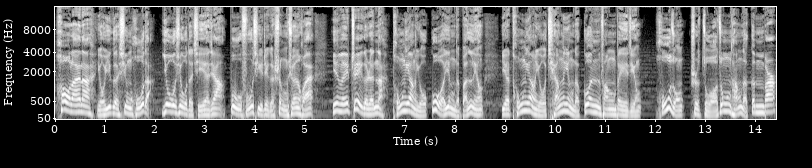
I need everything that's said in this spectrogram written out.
后来呢，有一个姓胡的优秀的企业家不服气这个盛宣怀，因为这个人呢，同样有过硬的本领，也同样有强硬的官方背景。胡总是左宗棠的跟班，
